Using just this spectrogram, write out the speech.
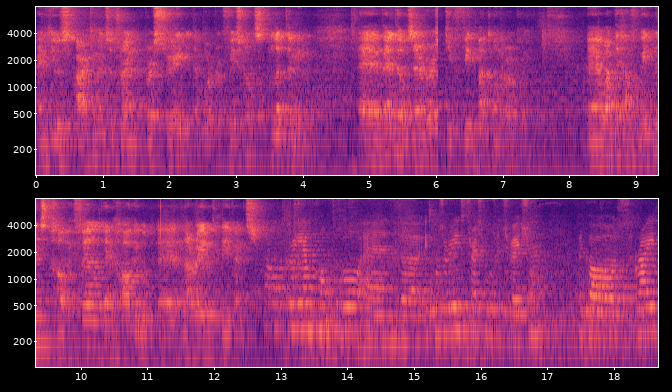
and use arguments to try and persuade the border officials to let them in. Uh, then the observers give feedback on the roleplay. Uh, what they have witnessed, how they felt, and how they would uh, narrate the events. I felt really uncomfortable and uh, it was a really stressful situation because right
